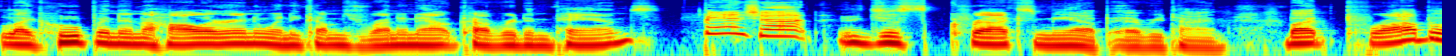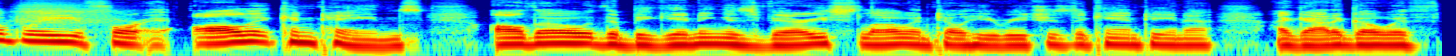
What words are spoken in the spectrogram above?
like hooping and a hollering when he comes running out covered in pans. Pan shot! It just cracks me up every time. But probably for all it contains, although the beginning is very slow until he reaches the cantina, I gotta go with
